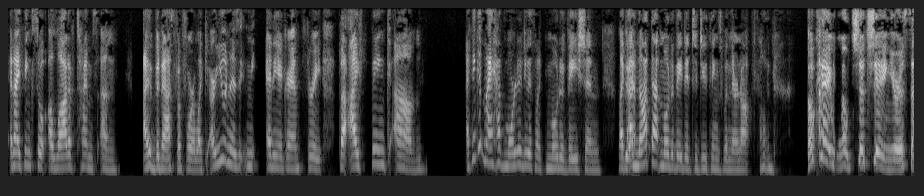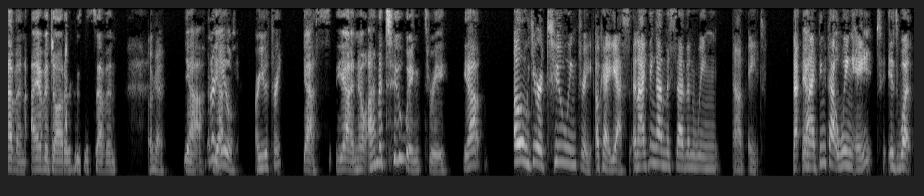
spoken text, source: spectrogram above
And I think so a lot of times, um, I've been asked before, like, are you an Enneagram three? But I think, um, I think it might have more to do with like motivation. Like Yeah. I'm not that motivated to do things when they're not fun. Okay, well, cha-ching, you're a seven. I have a daughter who's a seven. Okay. Yeah. What are yeah, you? Are you a three? Yes. Yeah. No, I'm a two wing three. Yeah. Oh, you're a two wing three. Okay. Yes. And I think I'm a seven wing, um, eight. That, and I think that wing eight is what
